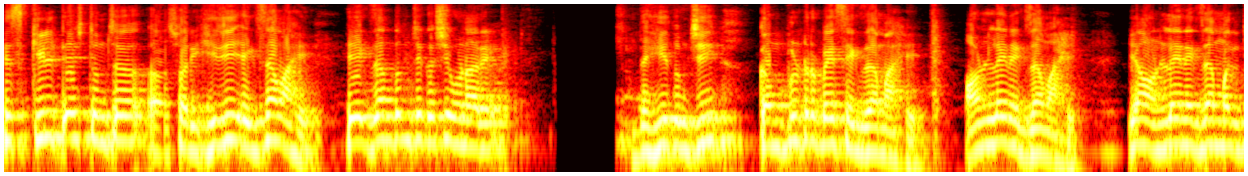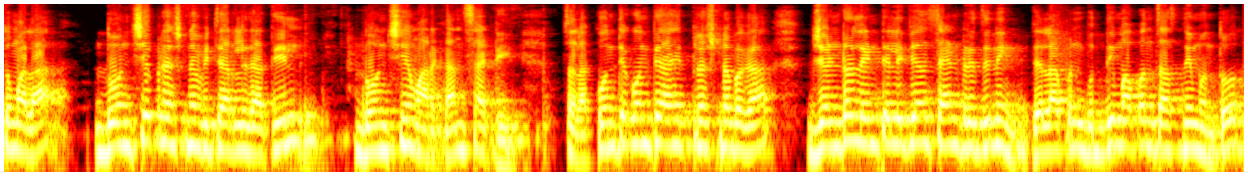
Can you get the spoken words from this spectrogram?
हे स्किल टेस्ट तुमचं सॉरी ही जी एक्झाम आहे ही एक्झाम तुमची कशी होणार आहे? तर ही तुमची कम्प्युटर बेस्ड एक्झाम आहे ऑनलाईन एक्झाम आहे. या ऑनलाईन एक्झाममध्ये तुम्हाला दोनशे प्रश्न विचारले जातील दोनशे मार्कांसाठी. चला कोणते कोणते आहेत प्रश्न बघा? जनरल इंटेलिजन्स अँड रिझनिंग ज्याला आपण बुद्धिमापन चाचणी म्हणतो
